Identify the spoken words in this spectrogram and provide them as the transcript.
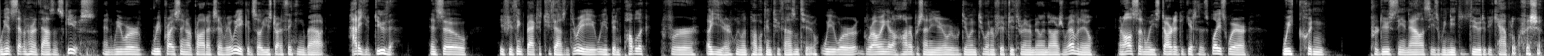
we had 700,000 SKUs and we were repricing our products every week. And so you start thinking about how do you do that? And so if you think back to 2003, we had been public for a year. We went public in 2002. We were growing at 100% a year. We were doing 250, 300 million dollars in revenue. And all of a sudden we started to get to this place where we couldn't produce the analyses we needed to do to be capital efficient.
